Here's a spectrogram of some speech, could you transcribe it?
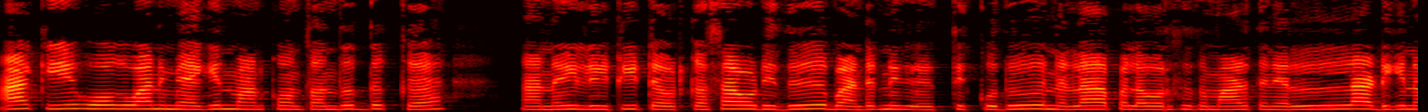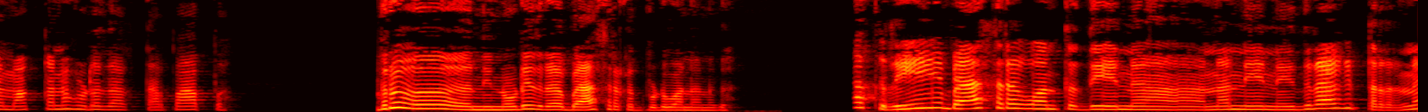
ಆಕಿ ಹೋಗುವ ನಿಮ್ಮ ಮ್ಯಾಗಿನ ಮಾಡ್ಕೊಂತ ಅಂದದ್ದಕ್ಕೆ ನಾನು ಇಲ್ಲಿ ಇಟ್ಟಿಟ್ಟು ಅವ್ರ ಕಸ ಹೊಡಿದು ಬಾಂಡೆ ನೀರು ತಿಕ್ಕುದು, ನೆಲ ಪಲ ಒರೆಸೋದು ಮಾಡ್ತೀನಿ, ಎಲ್ಲ ಅಡುಗೆ ನಮ್ಮ ಅಕ್ಕನ ಹೊಡೋದಾಗ್ತಾ ಪಾಪ. ಅಂದ್ರೆ, ನೀನು ನೋಡಿದ್ರೆ ಬೇಸರ ಕತ್ ಬಿಡುವ ನನಗೆ. ಯಾಕ್ರಿ ಬೇಸರ ಆಗುವಂಥದ್ದು ಏನು? ನನ್ನ ಏನು ಇದ್ರಾಗಿಟ್ಟಾರನ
